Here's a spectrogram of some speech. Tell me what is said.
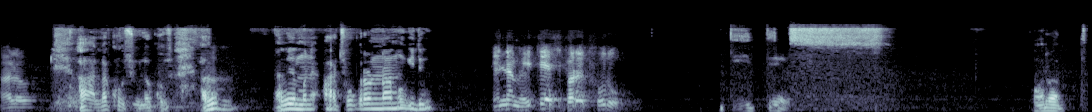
હાલો. હા લખું છું લખું છું. હવે હવે મને આ છોકરાનું નામ શું કીધું? એનું નામ હિતેશ ભરત હુરુ. હિતેશ ભરત.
